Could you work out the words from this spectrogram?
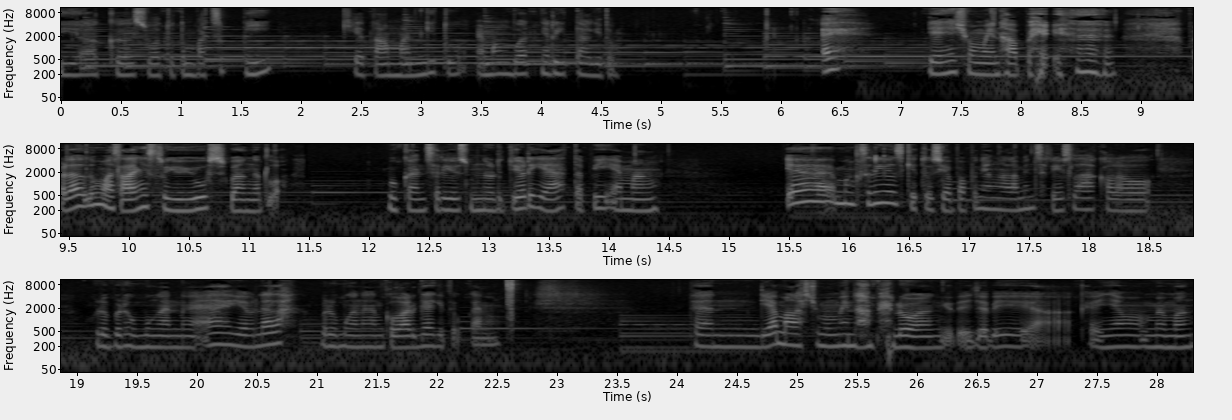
dia ke suatu tempat sepi kayak taman gitu emang buat nyerita gitu. Eh dianya cuma main HP padahal tuh masalahnya serius banget loh. Bukan serius menurut Yuri ya tapi emang ya emang serius gitu. Siapa pun yang ngalamin serius lah. Kalau udah berhubungan dengan eh ya udahlah berhubungan dengan keluarga gitu kan. Dan dia malah cuma main HP doang gitu. Jadi ya kayaknya memang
